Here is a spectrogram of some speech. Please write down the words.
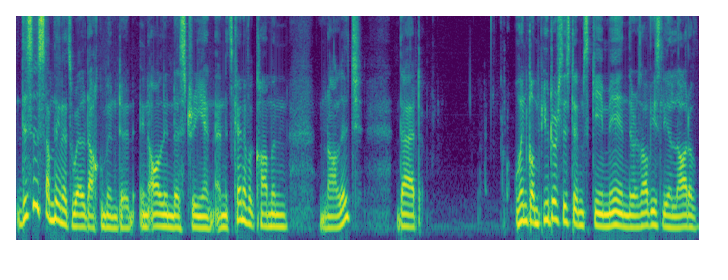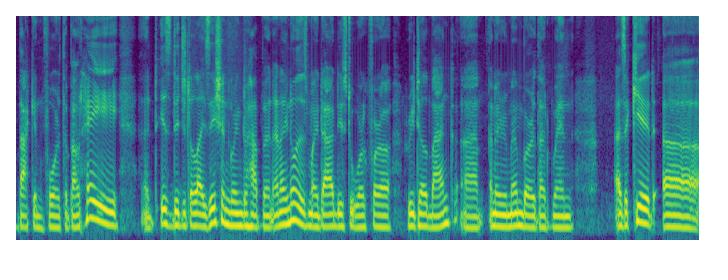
this is something that's well documented in all industry, and, and it's kind of a common knowledge that when computer systems came in, there was obviously a lot of back and forth about, hey, uh, is digitalization going to happen? And I know this, my dad used to work for a retail bank. Um, and I remember that when, as a kid, uh,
